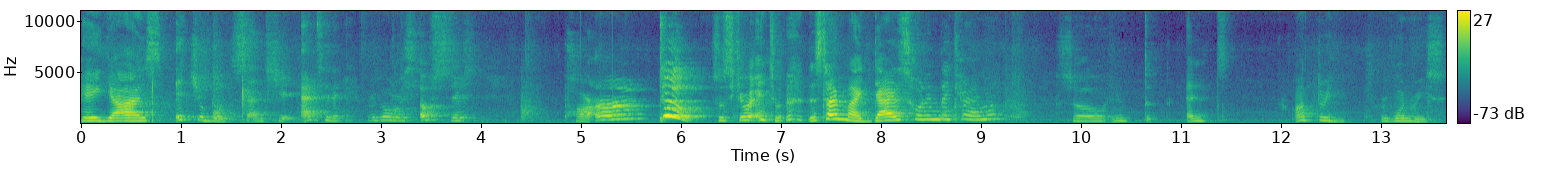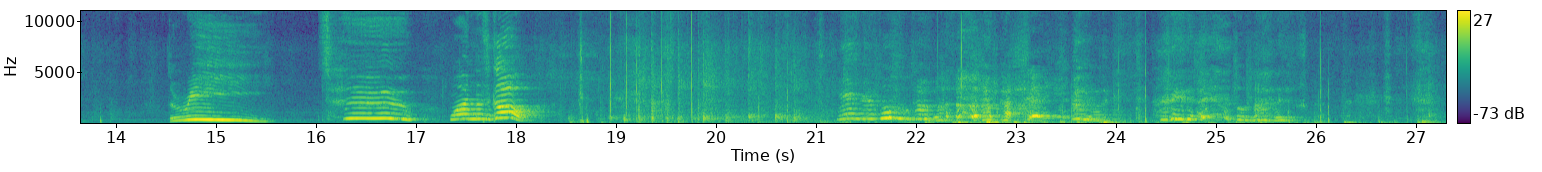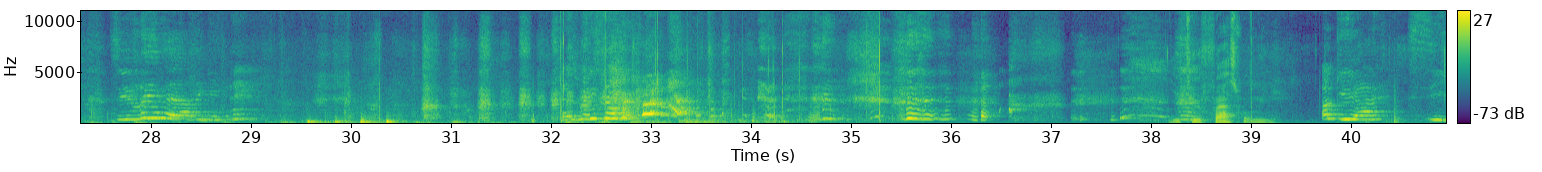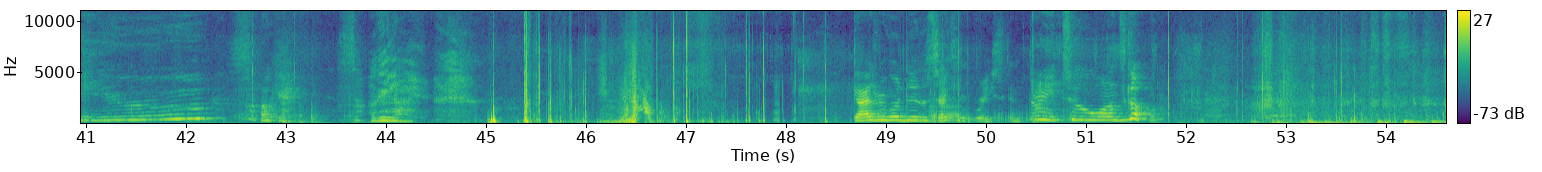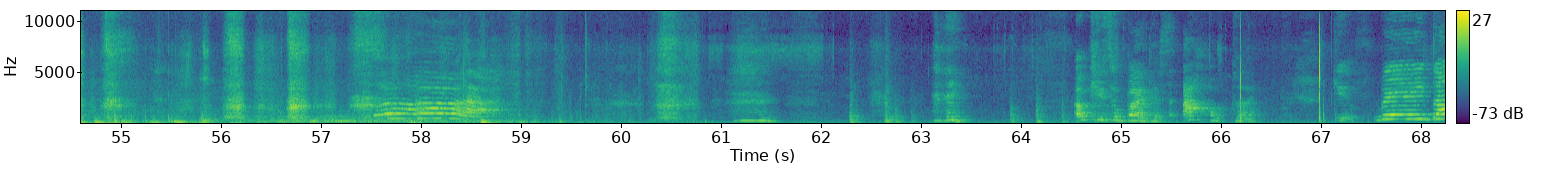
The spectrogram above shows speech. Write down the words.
Hey guys, it's your boy Sanchi, and today we're going to upstairs part two. So let's get right into it. This time my dad is holding the camera. So in th and on three, we're going to race. Three, two, one, let's go. See you later, alligator. Let's race You're too fast for me. Okay, guys. See you. Okay. Okay, guys. Guys, we're going to do the second race. In three, two, one, go. Ah! okay, so by this, I hope like give me thumbs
